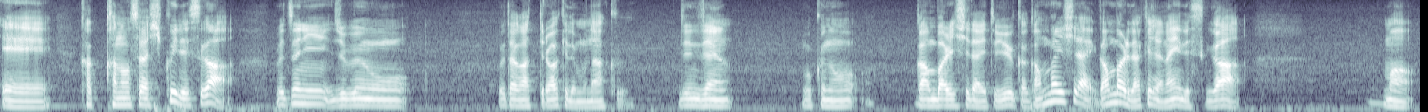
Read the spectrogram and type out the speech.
えー、可能性は低いですが別に自分を疑ってるわけでもなく全然僕の頑張り次第というか頑張り次第頑張るだけじゃないですがまあ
